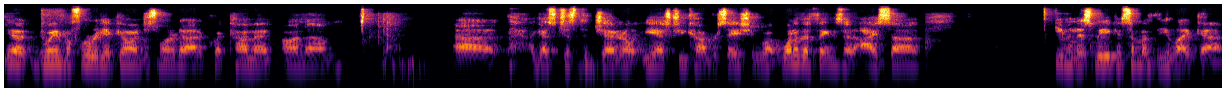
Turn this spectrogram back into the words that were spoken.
You know, Dwayne, before we get going, just wanted to add a quick comment on, um, uh, I guess, just the general ESG conversation. One of the things that I saw even this week is some of the like, uh,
